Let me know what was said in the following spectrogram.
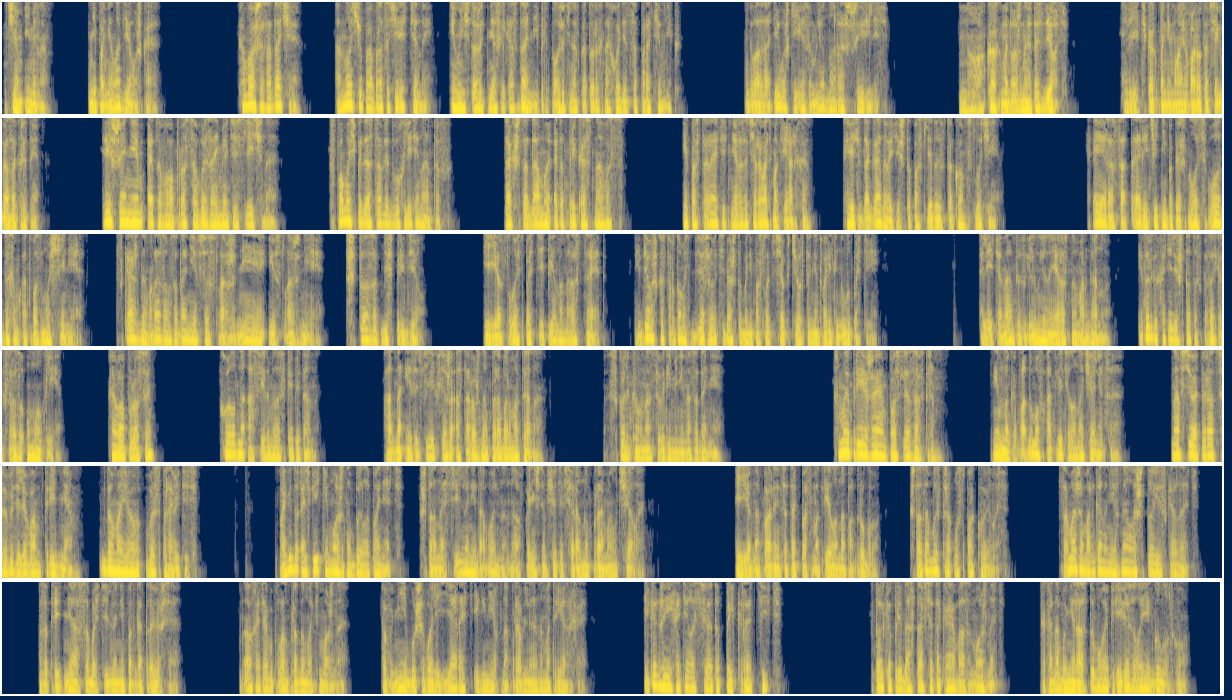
Чем именно? Не поняла девушка. Ваша задача – ночью пробраться через стены и уничтожить несколько зданий, предположительно в которых находится противник. Глаза девушки изумленно расширились. «Но как мы должны это сделать? Ведь, как понимаю, ворота всегда закрыты. Решением этого вопроса вы займетесь лично. В помощь предоставлю двух лейтенантов. Так что, дамы, этот приказ на вас. И постарайтесь не разочаровать матриарха. Ведь догадываетесь, что последует в таком случае. Эйра Сатари чуть не поперхнулась воздухом от возмущения. С каждым разом задание все сложнее и сложнее. Что за беспредел? Ее злость постепенно нарастает, и девушка с трудом сдерживает себя, чтобы не послать все к черту и не творить глупостей. Лейтенанты взглянули на яростную Моргану и только хотели что-то сказать, как сразу умолкли. «Вопросы?» Холодно осведомилась капитан. Одна из эльфиек все же осторожно пробормотала. «Сколько у нас времени на задание?» «Мы приезжаем послезавтра», — немного подумав, ответила начальница. «На всю операцию выделю вам три дня. Думаю, вы справитесь». По виду эльфийки можно было понять, что она сильно недовольна, но в конечном счете все равно промолчала. Ее напарница так посмотрела на подругу, что та быстро успокоилась. Сама же Моргана не знала, что ей сказать. За три дня особо сильно не подготовишься. Но хотя бы план продумать можно. В ней бушевали ярость и гнев, направленные на матриарха. И как же ей хотелось все это прекратить. Только предоставься такая возможность, как она бы не раздумывая перерезала ей глотку.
